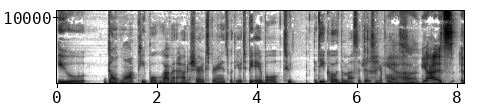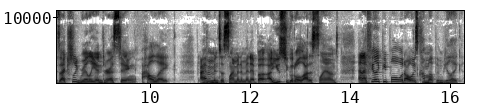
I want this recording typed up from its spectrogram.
you don't want people who haven't had a shared experience with you to be able to decode the messages in your poems. Yeah, yeah, it's it's actually really interesting how like I haven't been to a slam in a minute, but I used to go to a lot of slams, and I feel like people would always come up and be like,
